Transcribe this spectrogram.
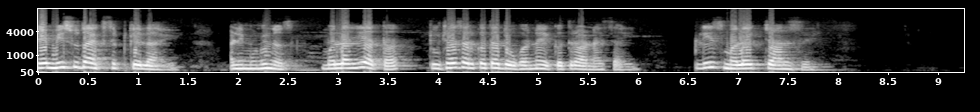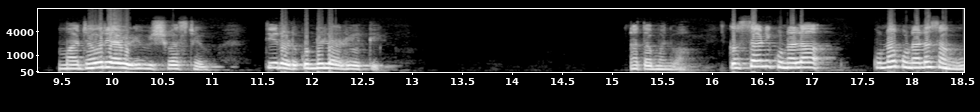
हे मी सुद्धा ऍक्सेप्ट केलं आहे. आणि म्हणूनच मलाही आता तुझ्यासारखं त्या दोघांना एकत्र आणायचं आहे. प्लीज मला एक चान्स दे. माझ्यावर यावेळी विश्वास ठेव. ती रडकुंडीला आली होती. आता मनवा कसं आणि कुणाला कुणा कुणाला सांगू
